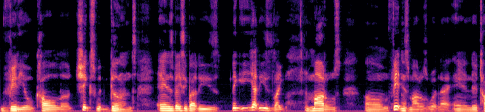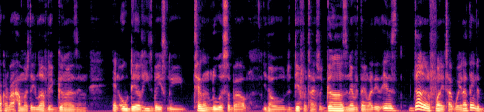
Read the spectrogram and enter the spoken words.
video called uh, "Chicks with Guns," and it's basically about these. They you got these like models, um, fitness models, whatnot, and they're talking about how much they love their guns and. And Odell, he's basically telling Lewis about you know the different types of guns and everything like that. And it's done in a funny type of way. And I think the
